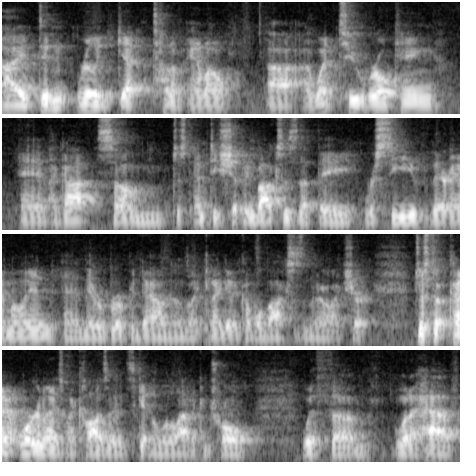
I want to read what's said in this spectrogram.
I didn't really get a ton of ammo. Uh, I went to Rural King and I got some just empty shipping boxes that they receive their ammo in and they were broken down and I was like, can I get a couple boxes? And they're like, sure. Just to kind of organize my closet. It's getting a little out of control with um, what I have.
